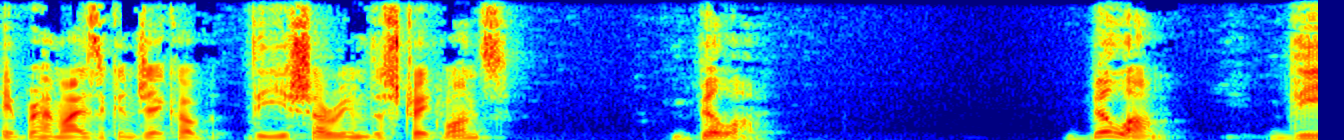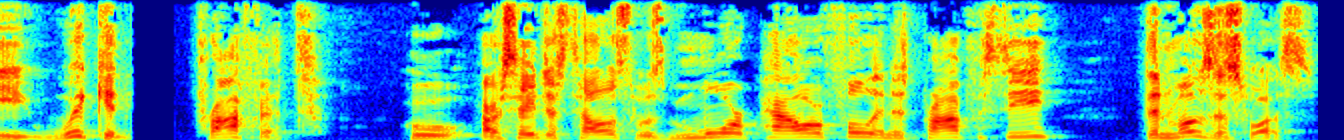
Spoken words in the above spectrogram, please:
Abraham, Isaac, and Jacob the Yesharim, the straight ones? Bilam. Bilam, the wicked prophet, who our sages tell us was more powerful in his prophecy than Moses was.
